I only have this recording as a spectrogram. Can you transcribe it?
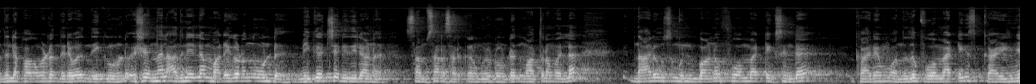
അതിന്റെ ഭാഗമായിട്ട് നിരവധി നീക്കങ്ങളുണ്ട്. പക്ഷേ എന്നാൽ അതിനെല്ലാം മറികടന്നുകൊണ്ട് മികച്ച രീതിയിലാണ് സംസ്ഥാന സർക്കാർ മുന്നോട്ട് കൊണ്ടുവരുന്നത്. മാത്രമല്ല നാല് ദിവസം മുൻപാണ് ഫോമാറ്റിക്സിന്റെ കാര്യം വന്നത്. ഫോമാറ്റിക്സ് കഴിഞ്ഞ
